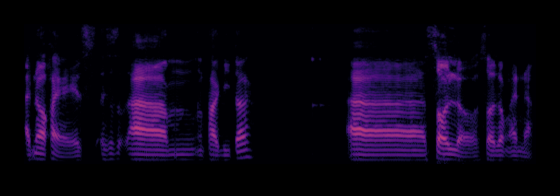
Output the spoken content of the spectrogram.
ano kay, is, is, um, tawag dito? Ah, solo, solong anak.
